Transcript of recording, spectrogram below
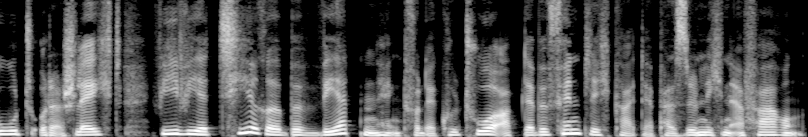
Gut oder schlecht, wie wir Tiere bewerten, hängt von der Kultur ab, der Befindlichkeit, der persönlichen Erfahrung.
